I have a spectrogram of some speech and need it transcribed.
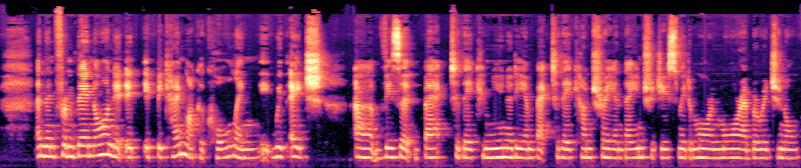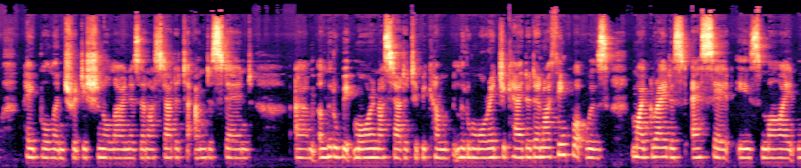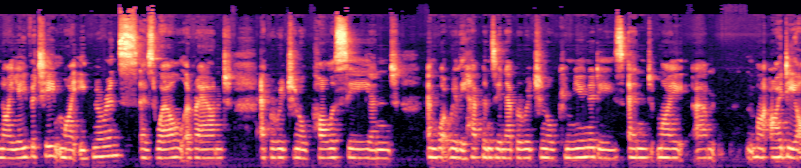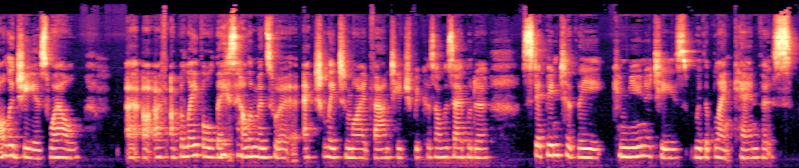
And then from then on, it, it, it became like a calling with each uh, visit back to their community and back to their country. And they introduced me to more and more Aboriginal people and traditional owners. And I started to understand um, a little bit more and I started to become a little more educated. And I think what was my greatest asset is my naivety, my ignorance as well around Aboriginal policy and and what really happens in Aboriginal communities and my um, my ideology as well. Uh, I, I, believe all these elements were actually to my advantage because I was able to step into the communities with a blank canvas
